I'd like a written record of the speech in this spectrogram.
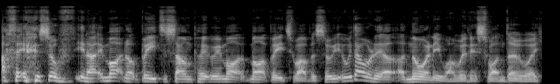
I think sort of, you know, it might not be to some people, it might might be to others. So we, we don't want to annoy anyone with this one, do we?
